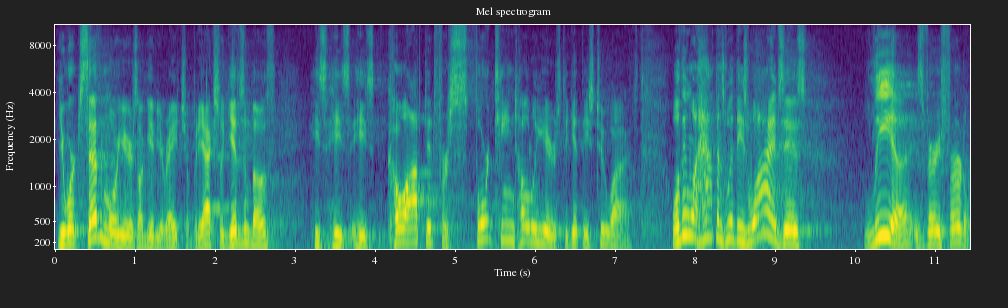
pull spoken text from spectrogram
you work seven more years, I'll give you Rachel. But he actually gives them both. He's, he's, he's co opted for 14 total years to get these two wives. Well, then what happens with these wives is Leah is very fertile.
